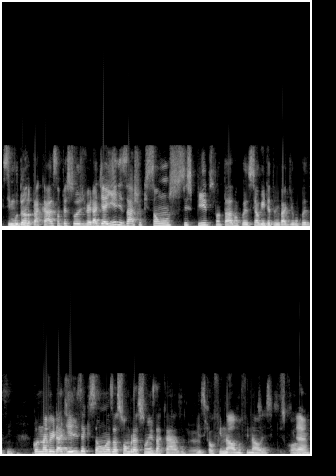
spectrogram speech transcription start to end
se mudando pra casa, são pessoas de verdade, e aí eles acham que são uns espíritos, fantasmas, coisa assim, alguém tentando invadir, alguma coisa assim, quando na verdade eles é que são as assombrações da casa. É. Esse que é o final, no final eles descobrem. É,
